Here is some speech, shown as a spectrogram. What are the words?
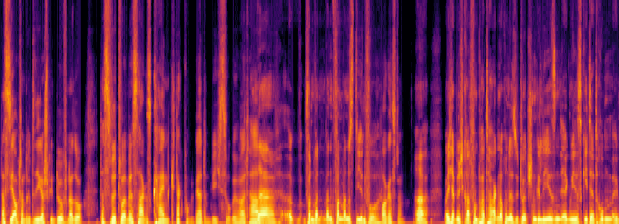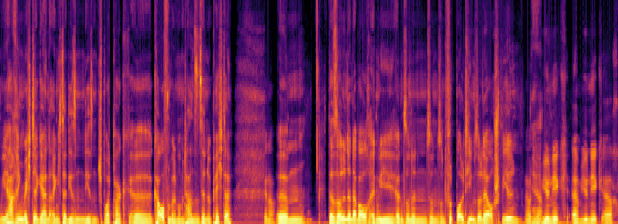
dass sie auch dann dritte Liga spielen dürfen. Also das wird wohl am Ende des Tages kein Knackpunkt werden, wie ich so gehört habe. Na, äh, von wann, wann, von wann ist die Info? Vorgestern. Ah, weil ich habe nämlich gerade vor ein paar Tagen noch in der Süddeutschen gelesen, irgendwie, es geht ja drum, irgendwie Haching möchte ja gerne eigentlich da diesen, diesen Sportpark äh, kaufen, weil momentan sind es ja nur Pächter. Genau. Ähm, da sollen dann aber auch irgendwie irgend so ein, so ein, so ein Footballteam soll der auch spielen. genau die Ja. Munich, äh, Munich, ach,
